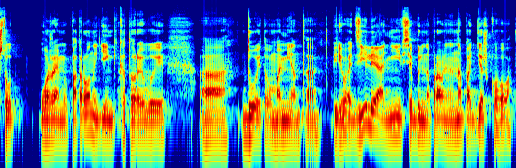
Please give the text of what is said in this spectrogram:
что вот уважаемые патроны, деньги, которые вы э, до этого момента переводили, они все были направлены на поддержку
